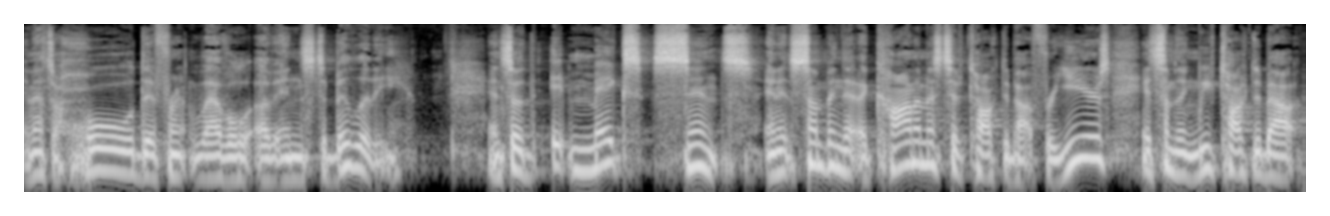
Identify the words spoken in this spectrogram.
And that's a whole different level of instability. And so it makes sense. And it's something that economists have talked about for years. It's something we've talked about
